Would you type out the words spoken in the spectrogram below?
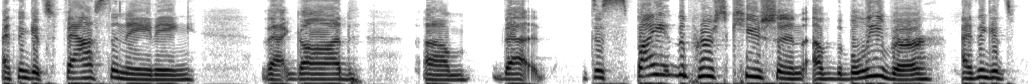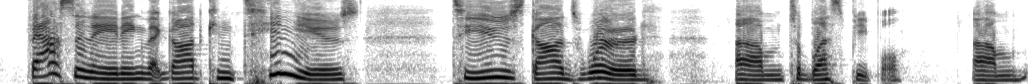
I think it's fascinating that God, um, that despite the persecution of the believer, I think it's fascinating that God continues to use God's word um, to bless people um,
